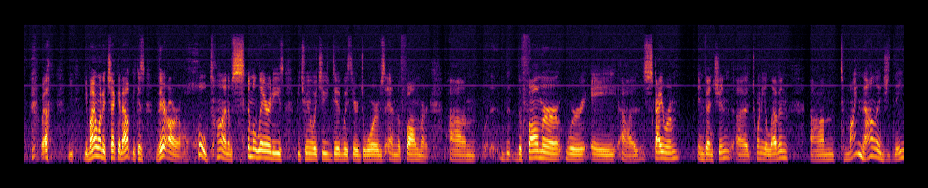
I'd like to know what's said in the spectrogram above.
well, you might want to check it out because there are a whole ton of similarities between what you did with your dwarves and the Falmer. Um, the, the Falmer were a uh, Skyrim invention, uh, 2011. Um, to my knowledge, they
